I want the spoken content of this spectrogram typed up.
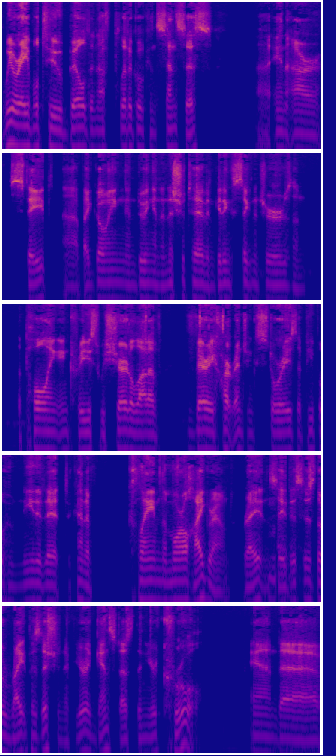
we were able to build enough political consensus uh, in our state uh, by going and doing an initiative and getting signatures, and the polling increased. We shared a lot of very heart wrenching stories of people who needed it to kind of claim the moral high ground, right? And say, this is the right position. If you're against us, then you're cruel. And, uh,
